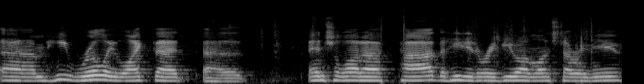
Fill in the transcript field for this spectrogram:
Um, he really liked that uh, enchilada pie that he did a review on lunchtime review.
